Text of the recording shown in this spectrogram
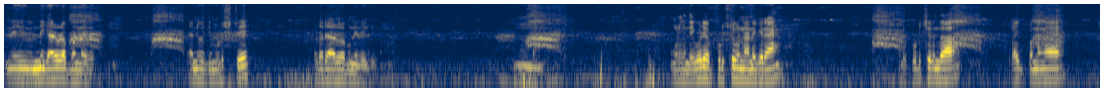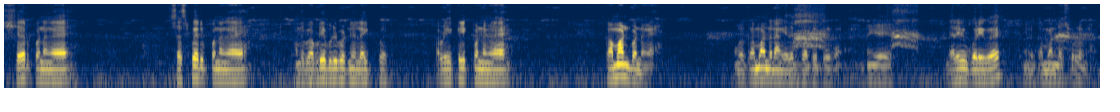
இன்னி- இன்னைக்கு அறுவடை பண்ணது. தண்ணி ஊற்றி முடிச்சுட்டு அதோட அறுவடை பண்ணியிருக்கு. உங்களுக்கு இந்த வீடியோ பிடிச்சிருக்குன்னு நினைக்கிறேன். இது பிடிச்சிருந்தா லைக் பண்ணுங்கள் ஷேர் பண்ணுங்கள் சப்ஸ்கிரைப் பண்ணுங்கள் அந்த அப்படியே இப்படி பண்ணி லைக் அப்படியே கிளிக் பண்ணுங்கள் கமெண்ட் பண்ணுங்கள் உங்கள் கமெண்ட் நாங்கள் எதிர்பார்த்துட்டு இருக்கோம். நீங்கள் நிறைவு குறைவை நீங்கள் கமெண்ட்டை சொல்லுங்கள்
